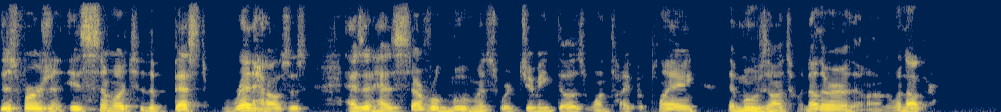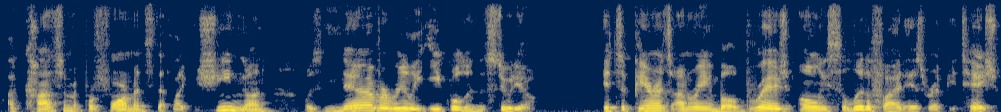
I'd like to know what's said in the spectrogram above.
This version is similar to the best Red Houses as it has several movements where Jimi does one type of playing, then moves on to another, then on to another. A consummate performance that, like Machine Gun, was never really equaled in the studio. Its appearance on Rainbow Bridge only solidified its reputation.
